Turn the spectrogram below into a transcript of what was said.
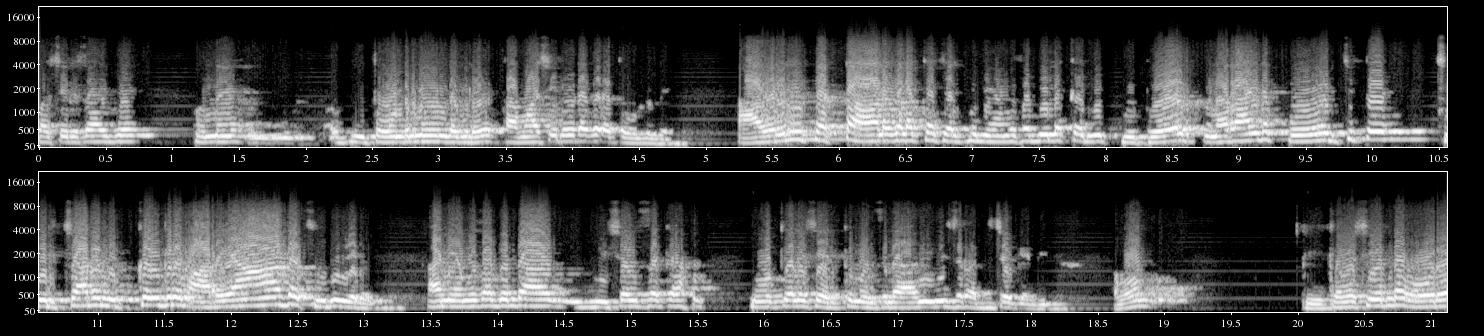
ബഷീർ സാഹിബ് ഒന്ന് തോണ്ടുന്നുണ്ടെങ്കിൽ തമാശയിലൂടെ വരെ തോന്നുന്നുണ്ട് അവരിൽ പെട്ട ആളുകളൊക്കെ ചിലപ്പോൾ നിയമസഭയിലൊക്കെ പിണറായിനെ പേടിച്ചിട്ട് ചിരിച്ചാതെ നിൽക്കെങ്കിലും അറിയാതെ ചിരി വരും. ആ നിയമസഭന്റെ ആ വിഷ്വൽസ് ഒക്കെ നോക്കിയാൽ ശരിക്കും മനസ്സിലാകും നീ ശ്രദ്ധിച്ചു നോക്കേണ്ടി അപ്പം പി കെ ബഷീറിന്റെ ഓരോ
